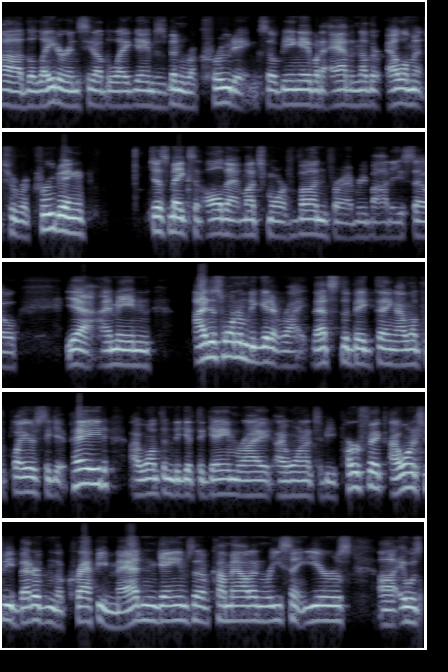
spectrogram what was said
uh, the later NCAA games, has been recruiting. So being able to add another element to recruiting just makes it all that much more fun for everybody. So yeah, I mean, I just want them to get it right. That's the big thing. I want the players to get paid. I want them to get the game right. I want it to be perfect. I want it to be better than the crappy Madden games that have come out in recent years. Uh, it was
